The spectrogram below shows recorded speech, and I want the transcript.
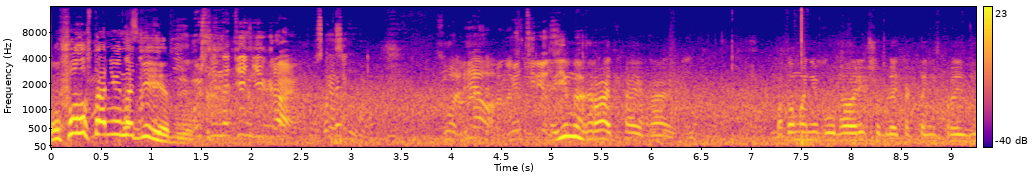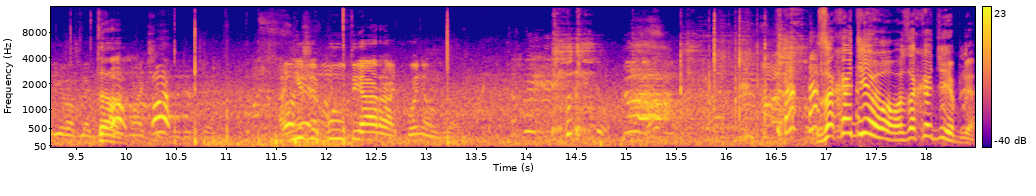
Ну фол останньої надії, блядь. Им играть, хай играют. Потом они будут говорить, что, блядь, как-то несправедливо, блядь, Да. матчи будет, блядь. Они же будут и орать, понял, блядь? Заходи, Вова, заходи, бля.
